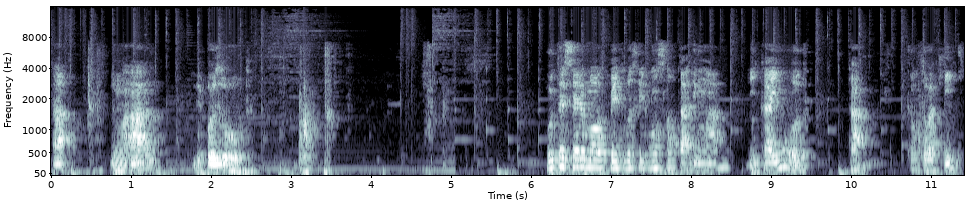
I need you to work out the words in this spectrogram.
tá? Um lado, depois o outro. O terceiro movimento vocês vão saltar de um lado e cair no outro, tá? Então estou aqui,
